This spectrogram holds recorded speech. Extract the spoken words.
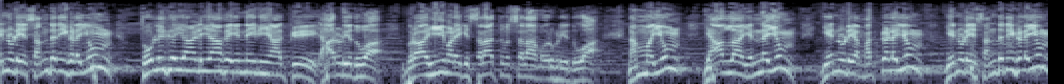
என்னுடைய சந்ததிகளையும் தொழுகையாளியாக என்னை நீ ஆக்கு. யாருடைய துஆ? இப்ராஹீம் அலைஹி ஸலாத்து வஸ்ஸலாம் அவருடைய துஆ. நம்மையும் யா அல்லாஹ் என்னையும் என்னுடைய மக்களையும் என்னுடைய சந்ததிகளையும்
